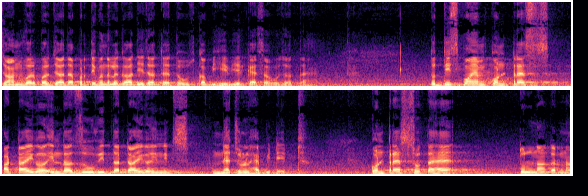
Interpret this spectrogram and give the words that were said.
जानवर पर ज़्यादा प्रतिबंध लगा दिया जाता है तो उसका बिहेवियर कैसा हो जाता है? तो this poem contrast a tiger in the zoo with the tiger in its natural habitat contrast होता है तुलना करना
